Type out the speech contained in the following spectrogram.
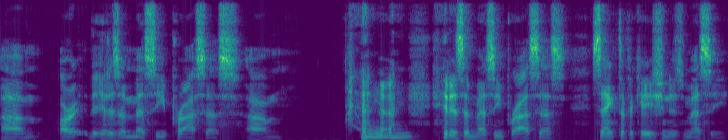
um, are it is a messy process. Um, mm. it is a messy process. Sanctification is messy,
